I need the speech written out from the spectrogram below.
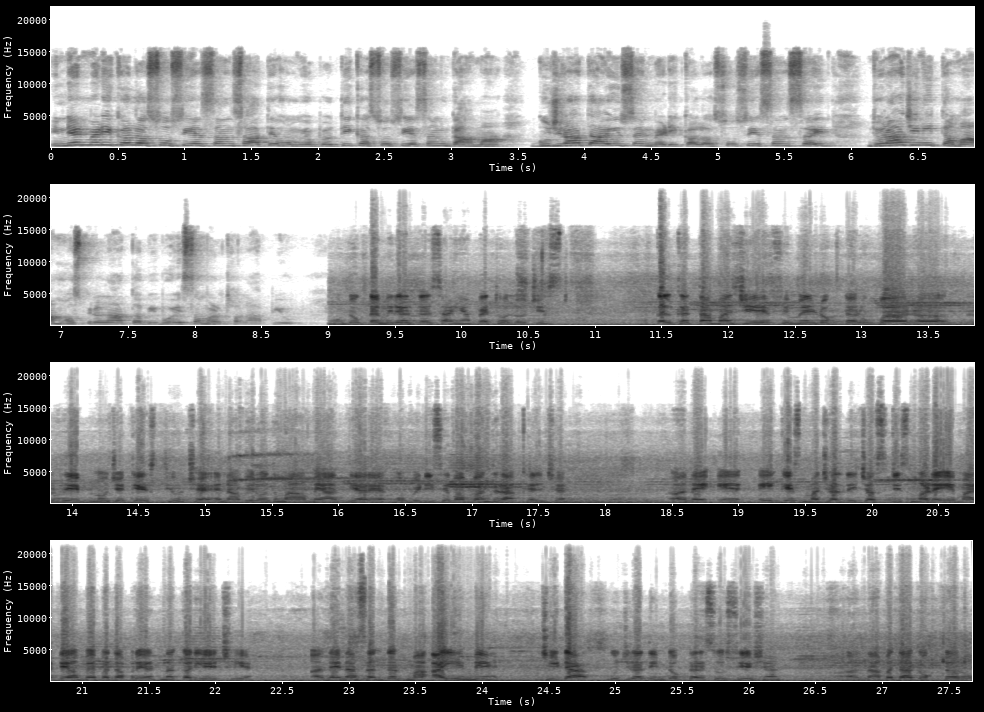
ઇન્ડિયન મેડિકલ એસોસિએશન સાથે હોમિયોપેથિક એસોસિએશન, ગામા, Gujarat Ayush and medical association સહિત ધોરાજીની તમામ હોસ્પિટલના તબીબોએ સમર્થન આપ્યું. હું ડૉક્ટર મિરલ દરસાણિયા, પેથોલોજીસ્ટ. કલકત્તામાં જે ફિમેલ ડૉક્ટર ઉપર રેપનો જે કેસ થયો છે, એના વિરોધમાં અમે અત્યારે ઓપીડી સેવા બંધ રાખેલ છે અને એ એ કેસમાં જલ્દી જસ્ટિસ મળે એ માટે અમે બધા પ્રયત્ન કરીએ છીએ. અને એના સંદર્ભમાં આઈએમએ, જીડા, ગુજરાત ઇન ડૉક્ટર એસોસિએશન, ના બધા ડૉક્ટરો,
